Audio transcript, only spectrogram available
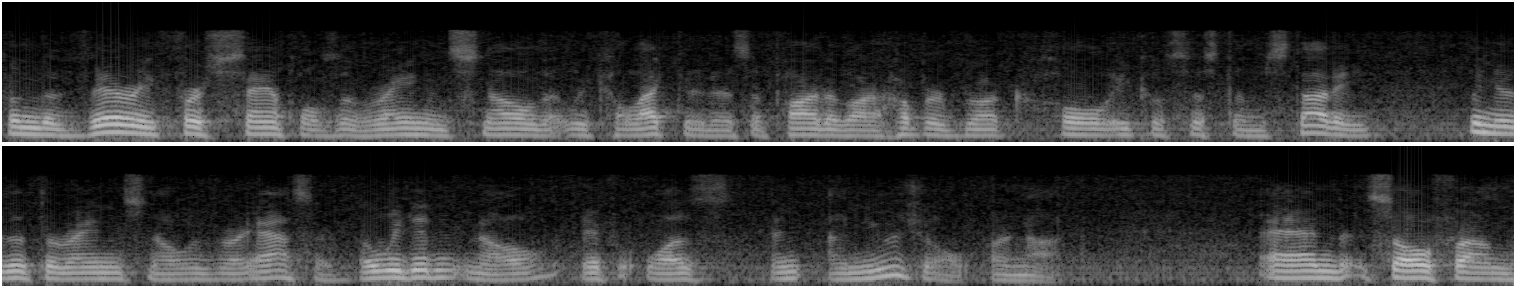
from the very first samples of rain and snow that we collected as a part of our Hubbard Brook whole ecosystem study, we knew that the rain and snow was very acid, but we didn't know if it was unusual or not. And so from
